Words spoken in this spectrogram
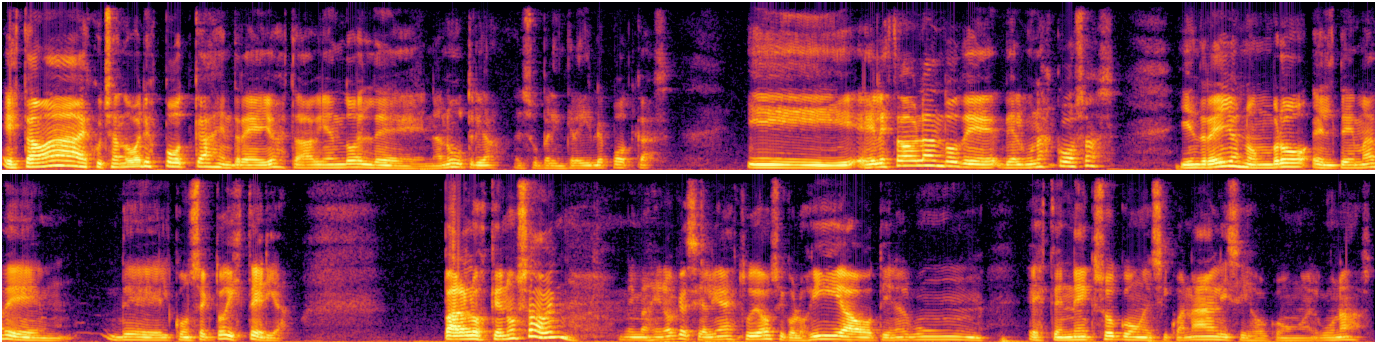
Estaba escuchando varios podcasts, entre ellos estaba viendo el de Nanutria, el súper increíble podcast, y él estaba hablando de, algunas cosas y entre ellos nombró el tema de, del concepto de histeria. Para los que no saben, me imagino que si alguien ha estudiado psicología o tiene algún este, nexo con el psicoanálisis o con algunas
